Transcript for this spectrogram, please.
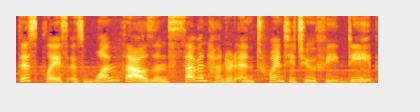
this place is 1,722 feet deep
